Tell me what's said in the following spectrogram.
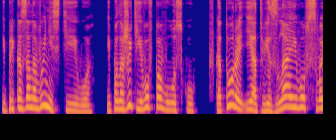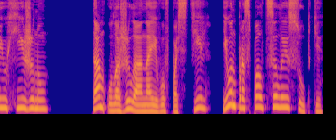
и приказала вынести его и положить его в повозку, в которой и отвезла его в свою хижину. Там уложила она его в постель, и он проспал целые сутки.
